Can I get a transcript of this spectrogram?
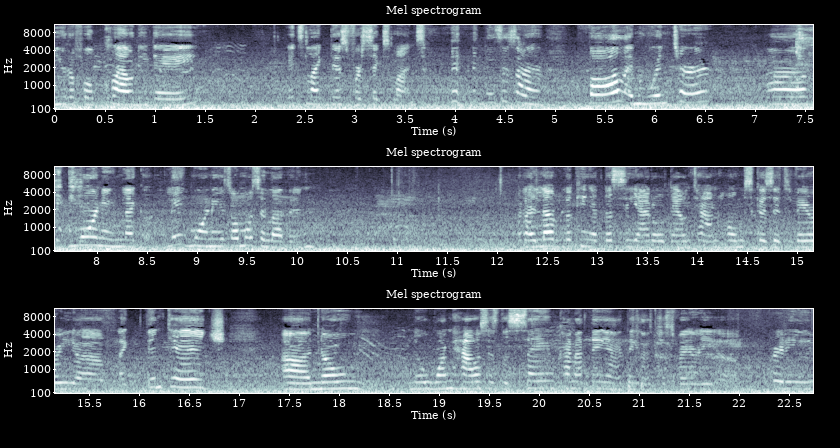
beautiful cloudy day. It's like this for six months. this is our fall and winter uh, morning, like late morning. It's almost 11. But I love looking at the Seattle downtown homes because it's very uh, like vintage. Uh, no, no one house is the same kind of thing. I think that's just very uh, pretty.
